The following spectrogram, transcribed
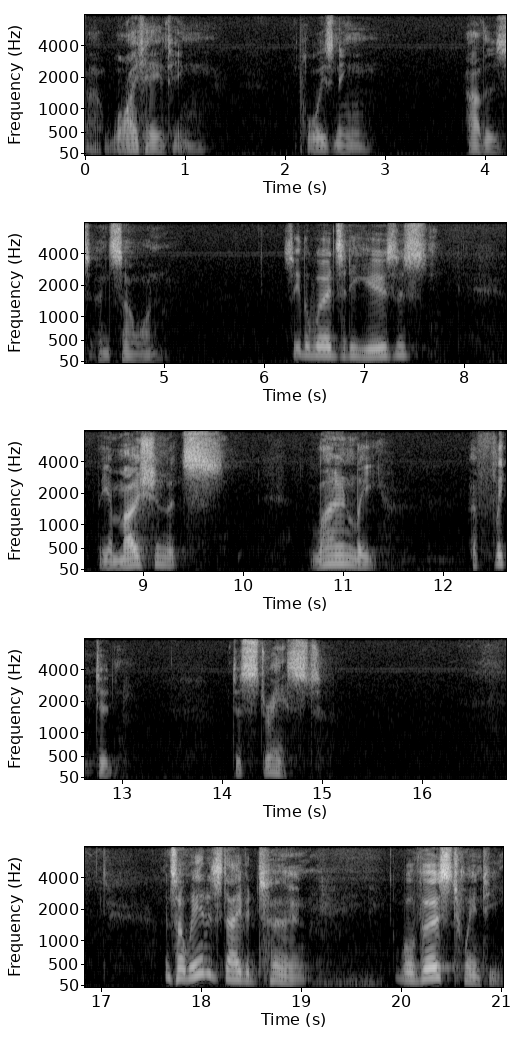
uh, white anting, poisoning others, and so on. See the words that he uses? The emotion that's lonely, afflicted, distressed. And so, where does David turn? Well, verse 20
